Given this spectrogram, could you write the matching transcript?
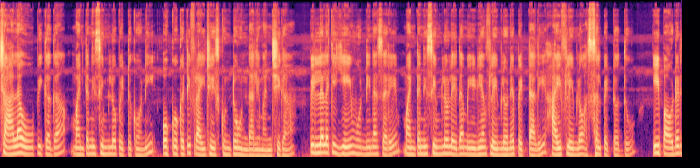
చాలా ఓపికగా మంటని సిమ్లో పెట్టుకొని ఒక్కొక్కటి ఫ్రై చేసుకుంటూ ఉండాలి మంచిగా. పిల్లలకి ఏం వండినా సరే మంటని సిమ్లో లేదా మీడియం ఫ్లేమ్లోనే పెట్టాలి. హై ఫ్లేమ్లో అస్సలు పెట్టొద్దు. ఈ పౌడర్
